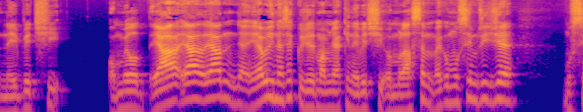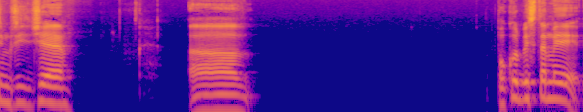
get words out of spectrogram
největší omyl, já, já, já, já bych neřekl, že mám nějaký největší omyl, já jsem, jako musím říct, že, musím říct, že uh, pokud byste mi,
